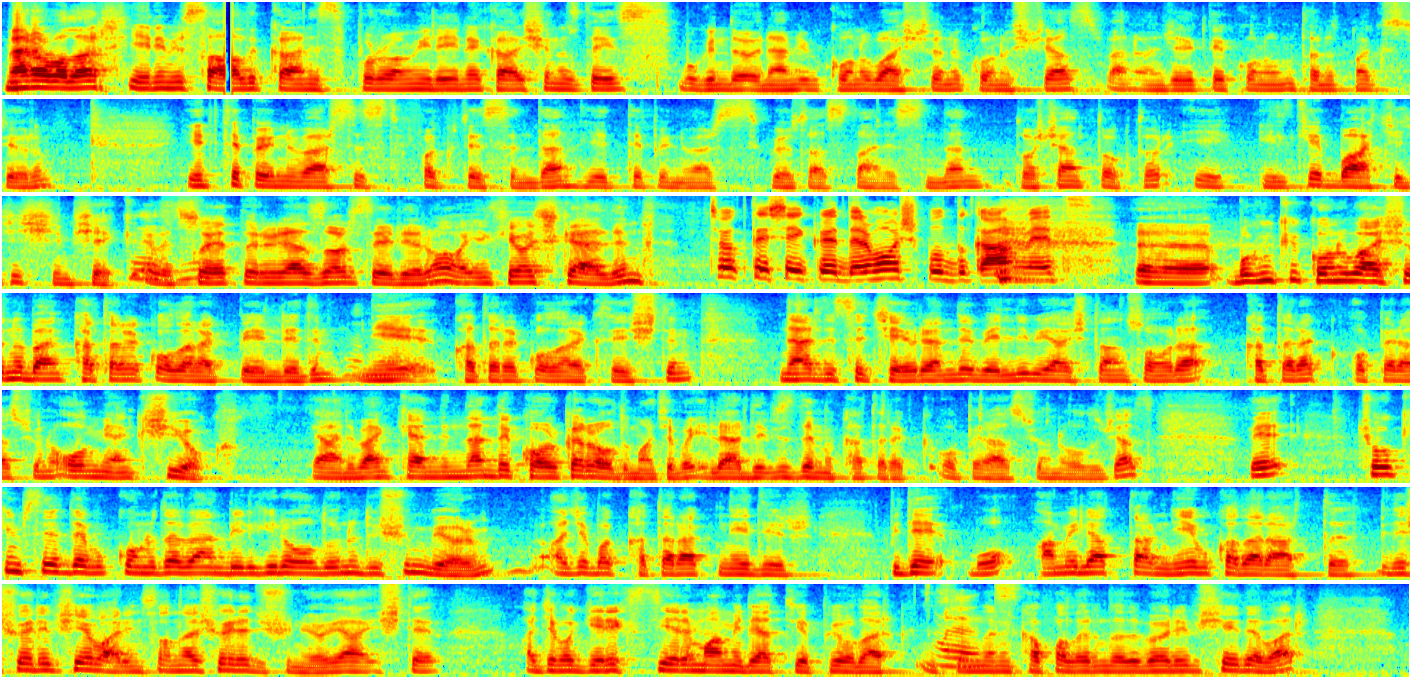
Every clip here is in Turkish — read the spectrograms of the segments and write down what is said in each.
Merhabalar, yeni bir Sağlık Karnesi programı ile yine karşınızdayız. Bugün de önemli bir konu başlığını konuşacağız. Ben öncelikle konumu tanıtmak istiyorum. Yeditepe Üniversitesi Tıp Fakültesinden, Yeditepe Üniversitesi Göz Hastanesi'nden doçent doktor İlke Bahçeci Şimşek. Evet, soyadları biraz zor söylüyorum ama İlke hoş geldin. Çok teşekkür ederim. Hoş bulduk Ahmet. Ee, bugünkü konu başlığını ben katarak olarak belirledim. Niye katarak olarak seçtim? Neredeyse çevremde belli bir yaştan sonra katarak operasyonu olmayan kişi yok. Yani ben kendimden de korkar oldum acaba ileride biz de mi katarak operasyonu olacağız? Ve çoğu kimse de bu konuda ben bilgili olduğunu düşünmüyorum. Acaba katarak nedir? Bir de bu ameliyatlar niye bu kadar arttı? Bir de şöyle bir şey var. İnsanlar şöyle düşünüyor. Ya işte acaba gereksiz yere mi ameliyat yapıyorlar? İnsanların Evet. kafalarında da böyle bir şey de var.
